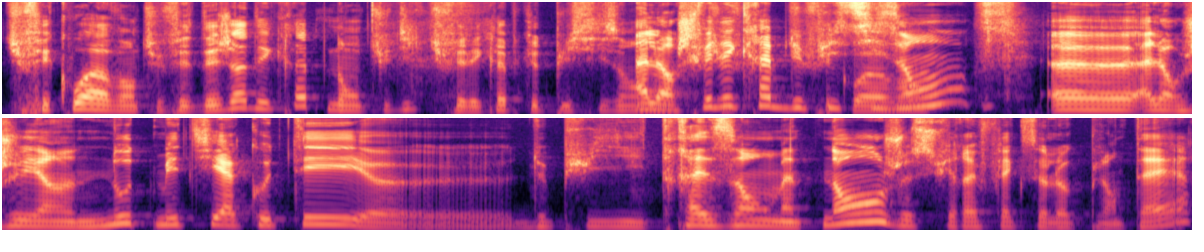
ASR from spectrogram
Tu fais quoi avant? Tu fais déjà des crêpes? Non, tu dis que tu fais les crêpes que depuis six ans. Alors, je fais tu- des crêpes depuis fais quoi 6 avant? ans. Alors, j'ai un autre métier à côté depuis 13 ans maintenant. Je suis réflexologue plantaire.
